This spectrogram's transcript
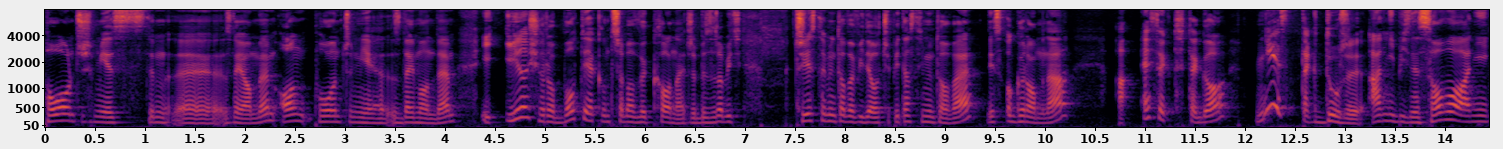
połączysz mnie z tym e, znajomym, on połączy mnie z Diamondem i ilość roboty, jaką trzeba wykonać, żeby zrobić 30-minutowe wideo czy 15-minutowe jest ogromna, a efekt tego nie jest tak duży ani biznesowo, ani,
